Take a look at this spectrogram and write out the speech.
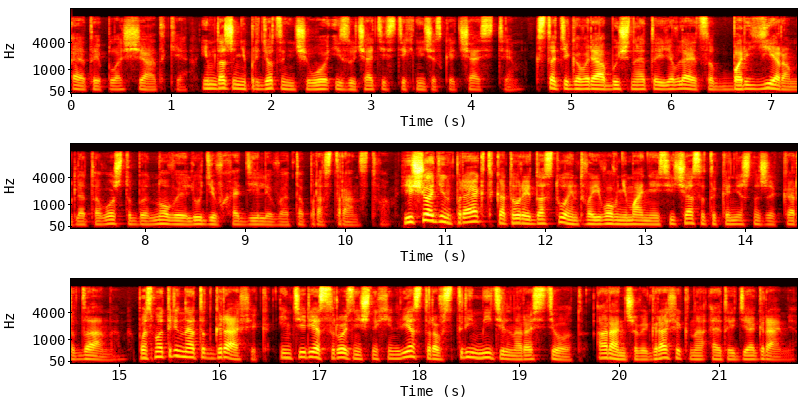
этой площадки. Им даже не придется ничего изучать из технической части. Кстати говоря, обычно это и является барьером для того, чтобы новые люди входили в это пространство. Еще один проект, который достоин твоего внимания сейчас, это, конечно же, Cardano. Посмотри на этот график. Интерес розничных инвесторов стремительно растет. Оранжевый график на этой диаграмме.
